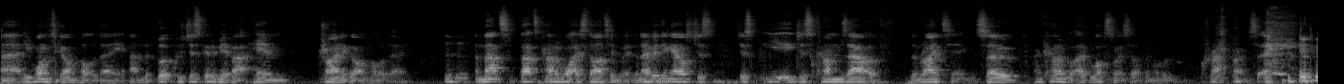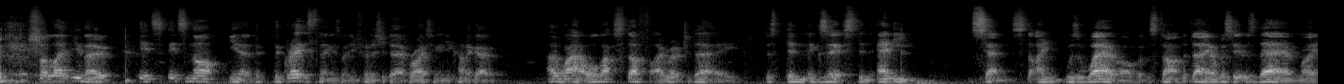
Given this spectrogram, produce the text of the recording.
and he wanted to go on holiday, and the book was just going to be about him trying to go on holiday, Mhm. and that's that's kind of what I started with, and everything else just just it just comes out of the writing. So I kind of I've lost myself in all the crap I'm saying, but like you know it's it's not you know the, the greatest thing is when you finish a day of writing and you kind of go, oh wow, all that stuff I wrote today just didn't exist in any sense that I was aware of at the start of the day. Obviously, it was there in my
